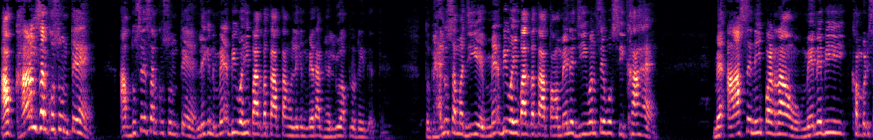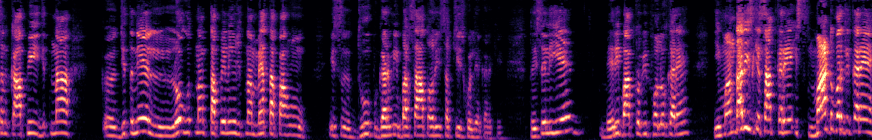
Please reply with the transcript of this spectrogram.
आप खान सर को सुनते हैं आप दूसरे सर को सुनते हैं लेकिन मैं भी वही बात बताता हूँ लेकिन मेरा वैल्यू आप लोग नहीं देते हैं। तो वैल्यू समझिए मैं भी वही बात बताता हूँ। मैंने जीवन से वो सीखा है। मैं आज से नहीं पढ़ रहा हूँ। मैंने भी कंपटीशन काफ़ी जितना, जितने लोग उतना तपे नहीं हो, जितना मैं तपा हूँ इस धूप, गर्मी, बरसात और इस सब चीज़ को लेकर के। तो इसीलिए मेरी बात को भी फॉलो करें, ईमानदारी के साथ करें स्मार्ट वर्क करें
